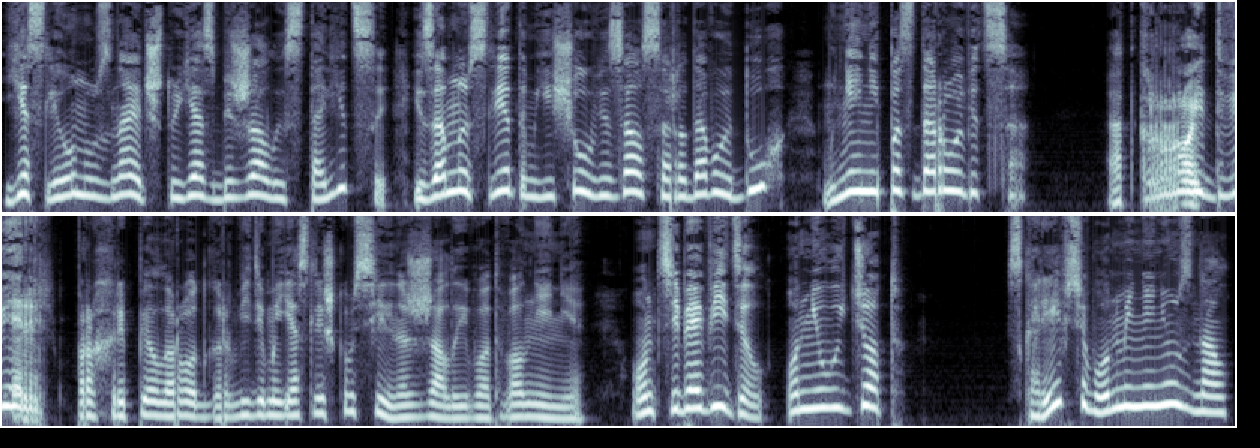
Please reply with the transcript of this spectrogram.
Если он узнает, что я сбежала из столицы, и за мной следом еще увязался родовой дух, мне не поздоровится. «Открой дверь!» — прохрипел Ротгар. Видимо, я слишком сильно сжала его от волнения. «Он тебя видел! Он не уйдет!» Скорее всего, он меня не узнал.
